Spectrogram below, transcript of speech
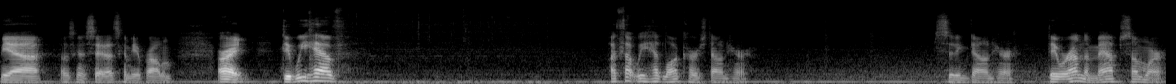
Yeah, I was gonna say that's gonna be a problem. Alright, did we have... I thought we had log cars down here. Sitting down here. They were on the map somewhere.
